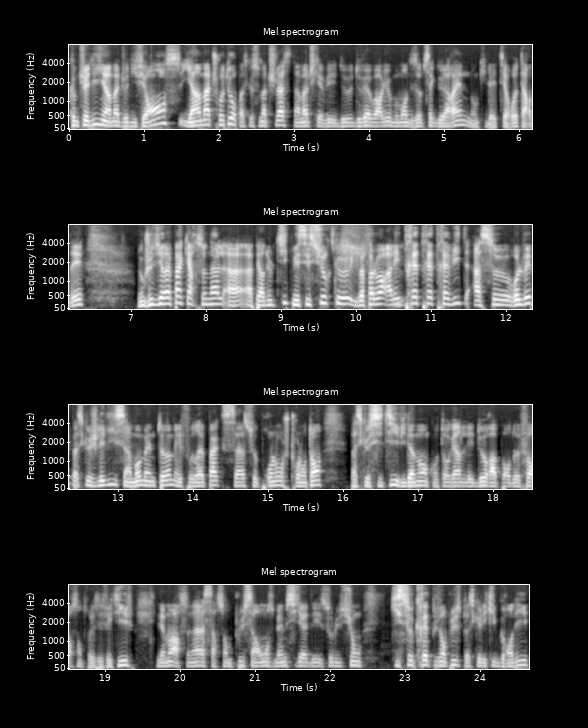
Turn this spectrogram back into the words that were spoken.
comme tu as dit, il y a un match de différence. Il y a un match retour parce que ce match-là, c'est un match qui avait de- devait avoir lieu au moment des obsèques de la reine, donc il a été retardé. Donc je dirais pas qu'Arsenal a, perdu le titre, mais c'est sûr qu'il va falloir aller mm. très très très vite à se relever parce que je l'ai dit, c'est un momentum et il faudrait pas que ça se prolonge trop longtemps parce que City, évidemment, quand on regarde les deux rapports de force entre les effectifs, évidemment Arsenal ça ressemble plus à 11, même s'il y a des solutions qui se créent de plus en plus parce que l'équipe grandit.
